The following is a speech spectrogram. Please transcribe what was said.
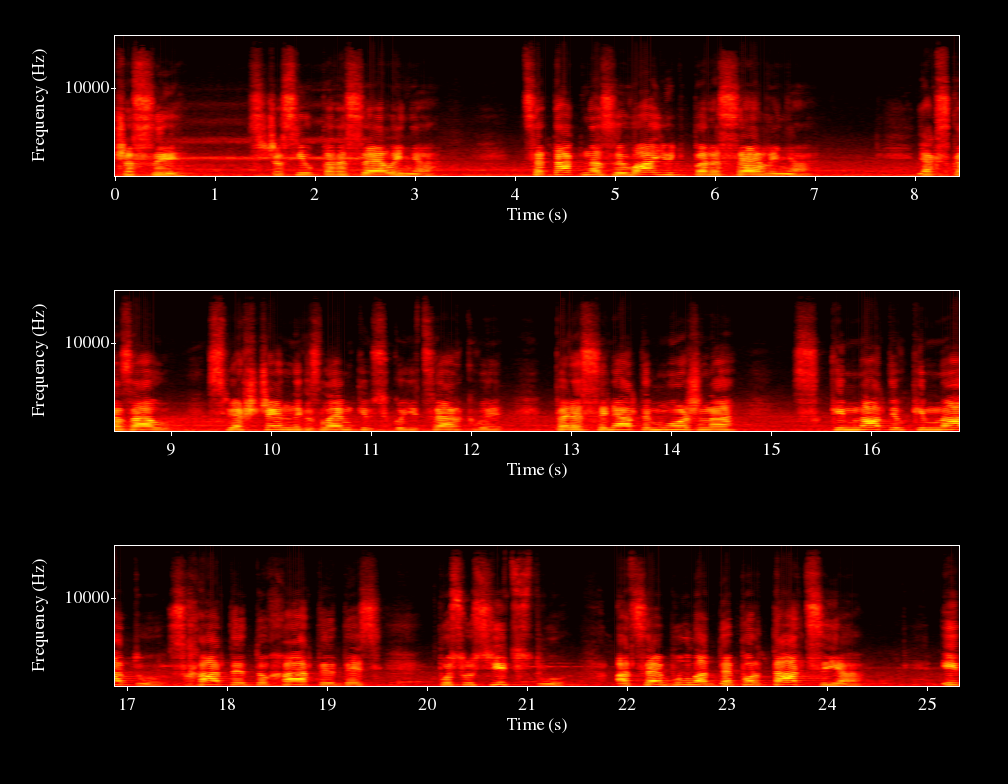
часи з часів переселення. Це так називають переселення. Як сказав священник з Лемківської церкви, переселяти можна з кімнати в кімнату, з хати до хати, десь по сусідству. А це була депортація. І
